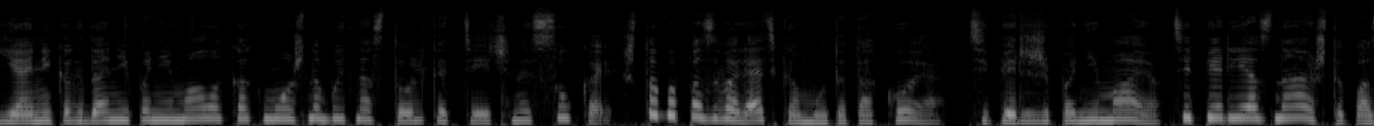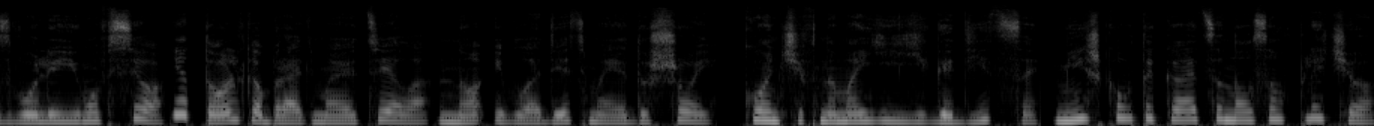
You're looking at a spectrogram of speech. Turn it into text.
Я никогда не понимала, как можно быть настолько течной сукой, чтобы позволять кому-то такое. Теперь же понимаю. Теперь я знаю, что позволю ему все. Не только брать мое тело, но и владеть моей душой. Кончив на мои ягодицы, Мишка утыкается носом в плечо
